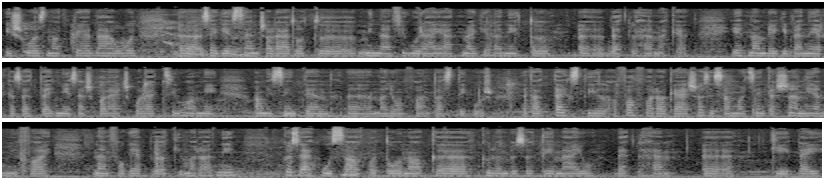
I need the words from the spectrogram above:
is hoznak például az egész Szent családot minden figuráját megjelenítő betlehemeket. Épp nemrégiben érkezett egy mézes kalács kollekció, ami, ami szintén nagyon fantasztikus. Tehát a textil, a fafaragás, azt hiszem, hogy szinte semmilyen műfaj nem fog ebből kimaradni. Közel 20 alkotónak különböző témájú Betlehem képei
